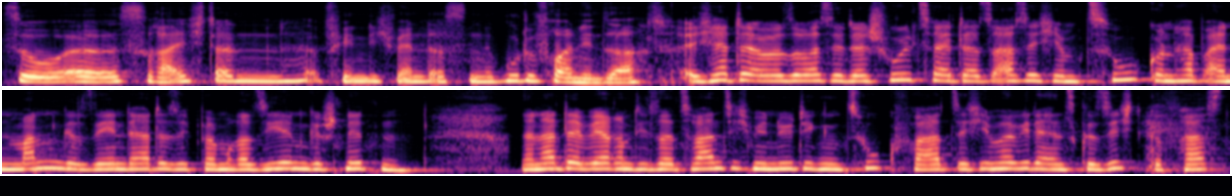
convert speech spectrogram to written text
So, äh, es reicht dann, finde ich, wenn das eine gute Freundin sagt. Ich hatte aber sowas in der Schulzeit, da saß ich im Zug und habe einen Mann gesehen, der hatte sich beim Rasieren geschnitten. Und dann hat er während dieser 20-minütigen Zugfahrt sich immer wieder ins Gesicht gefasst,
